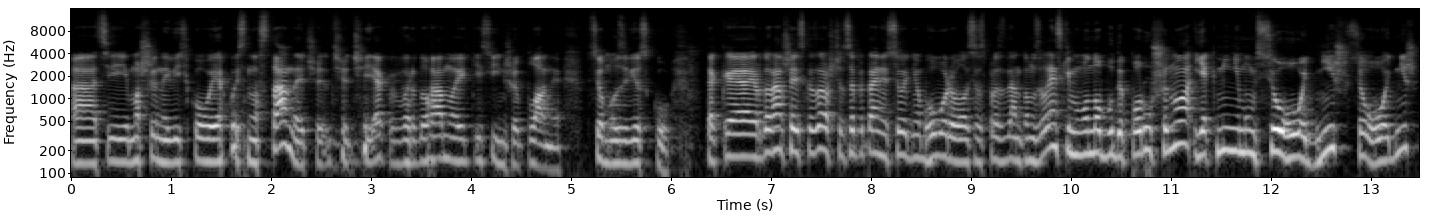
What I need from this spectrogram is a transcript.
а, цієї машини військової якось настане, чи, чи, чи як в Ердогану якісь інші плани в цьому зв'язку. Так е, Ердоган ще й сказав, що це питання сьогодні обговорювалося з президентом Зеленським. Воно буде порушено як мінімум сьогодні ж, сьогодні ж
